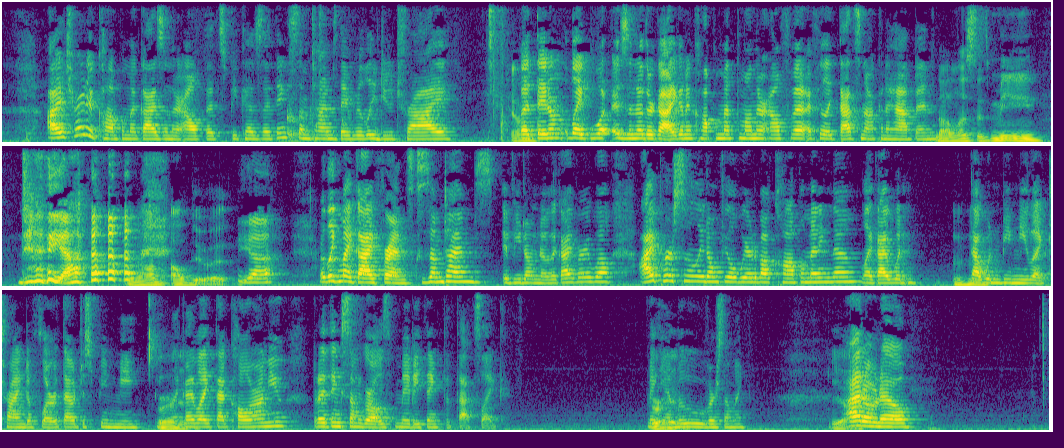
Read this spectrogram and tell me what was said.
I try to compliment guys on their outfits because I think sometimes they really do try, you know? but they don't like. What is another guy gonna compliment them on their outfit? I feel like that's not gonna happen. not unless it's me, yeah, you I'll, I'll do it. yeah. Or like my guy friends, because sometimes if you don't know the guy very well, I personally don't feel weird about complimenting them. Like I wouldn't. Mm-hmm. That wouldn't be me like trying to flirt. That would just be me. being Like I like that color on you, but I think some girls maybe think that that's like making a move or something. Yeah, I don't know.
